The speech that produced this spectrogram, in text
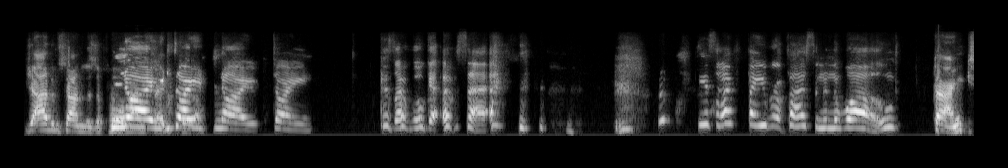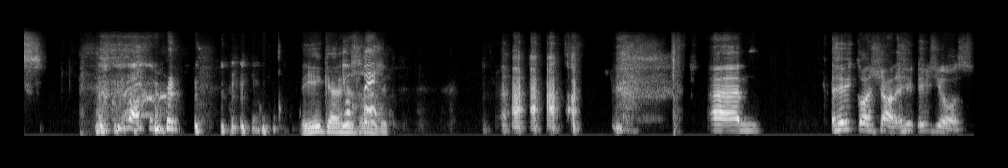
Yeah, Adam Sandler's a poor No, man's don't, no, don't, because I will get upset. He's my favorite person in the world. Thanks. You're welcome. The ego You're has landed. um, who? Go on, Charlotte. Who, who's yours?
